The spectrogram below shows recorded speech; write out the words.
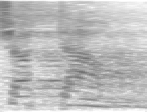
Shut down.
